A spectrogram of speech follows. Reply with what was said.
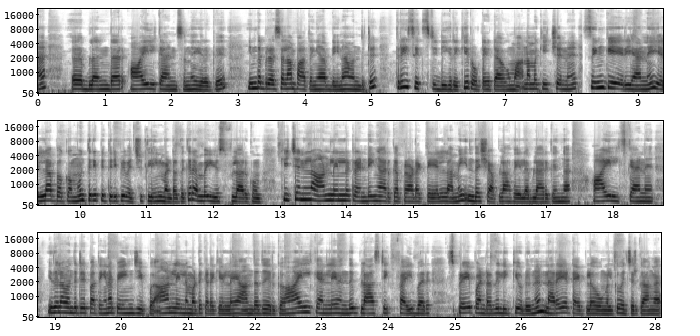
பிளண்டர் ஆயில் கேன்ஸ்னு இருக்குது இந்த ப்ரெஷ் எல்லாம் பார்த்தீங்க அப்படின்னா வந்துட்டு த்ரீ சிக்ஸ்டி டிகிரிக்கு ரொட்டேட் ஆகுமா? நம்ம கிச்சனு சிங்க் ஏரியான்னு எல்லா பக்கமும் திருப்பி திருப்பி வச்சு க்ளீன் பண்ணுறதுக்கு ரொம்ப யூஸ்ஃபுல்லாக இருக்கும். கிச்சனில் ஆன்லைனில் ட்ரெண்டிங்காக இருக்க ப்ராடக்ட் எல்லாமே இந்த ஷாப்பில் அவைலபிளாக இருக்குங்க. ஆயில் ஸ்கேனு இதெல்லாம் வந்துட்டு பார்த்தீங்கன்னா பெயிஞ்சிப்பு ஜீப்பு ஆன்லைனில் மட்டும் கிடைக்கும் இல்லையா? அந்த இது இருக்குது ஆயில் கேன்லேயே வந்து பிளாஸ்டிக் ஃபைபர் ஸ்ப்ரே பண்ணுறது லிக்யூடுன்னு நிறைய டைப்பில் உங்களுக்கு வச்சுருக்காங்க.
